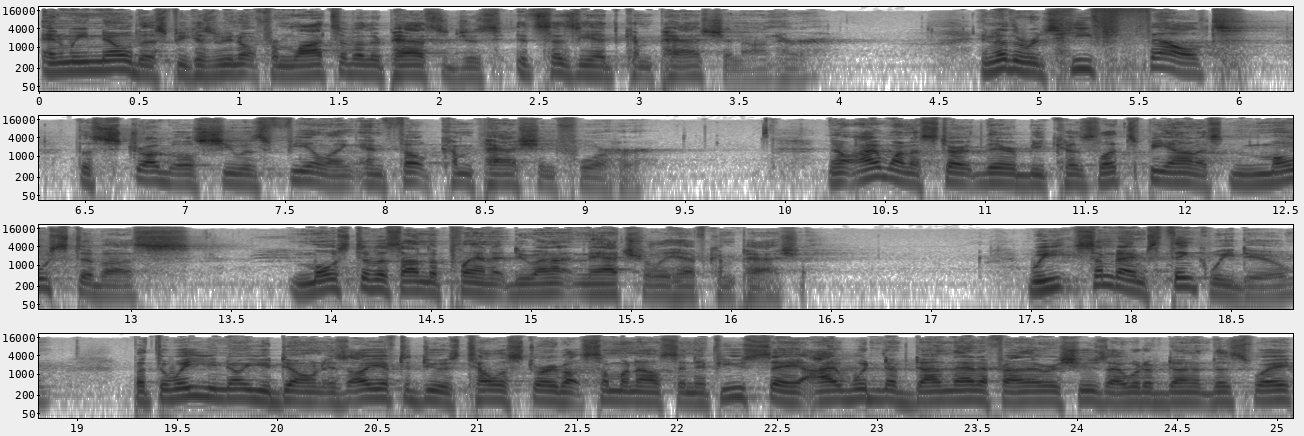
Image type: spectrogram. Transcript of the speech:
And we know this because we know from lots of other passages. It says he had compassion on her. In other words, he felt the struggles she was feeling and felt compassion for her. Now, I want to start there because let's be honest, most of us, most of us on the planet do not naturally have compassion. We sometimes think we do, but the way you know you don't is all you have to do is tell a story about someone else. And if you say, I wouldn't have done that if I were shoes, I would have done it this way,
